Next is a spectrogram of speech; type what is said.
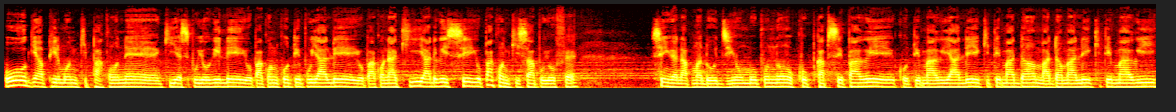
Oh, il y a pile monde qui pas connaît, qui est pour y relayer, yo pas connaît côté pour y aller, yo pas connaît à qui adresser, yo pas connaît qui ça pour y faire. Seigneur, n'a demandé dit un mot pour nous, couple cap séparé, côté mari aller, quitter madame, madame aller, quitter mari,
